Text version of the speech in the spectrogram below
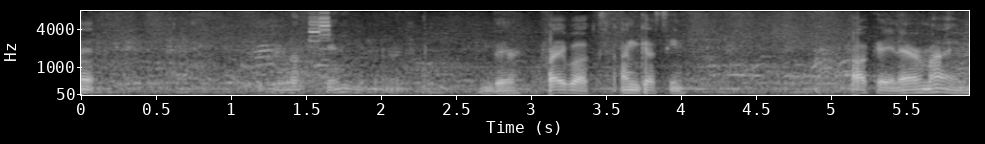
it? You're not seeing it. There, five bucks. I'm guessing. Okay, never mind.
